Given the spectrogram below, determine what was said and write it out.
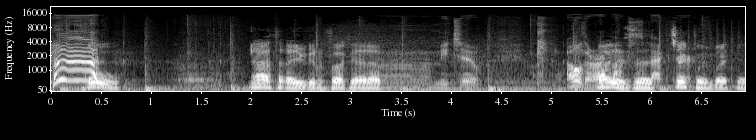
Ah! Oh! I thought you were gonna fuck that up. Uh, me too. Oh, there are there's boxes a back there. checkpoint back there.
